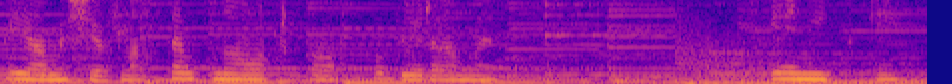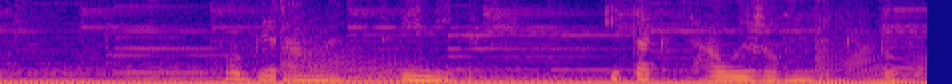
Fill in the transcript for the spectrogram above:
wbijamy się w następne oczko, pobieramy dwie nitki, pobieramy dwie nitki i tak cały rządek robimy.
